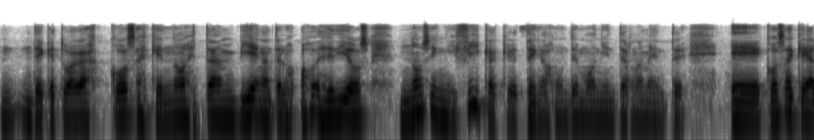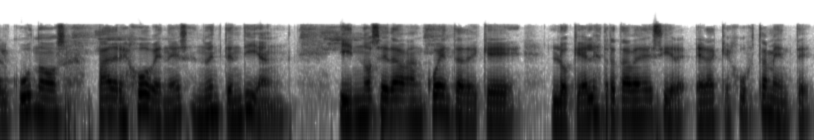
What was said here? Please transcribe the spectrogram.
de que tú hagas cosas que no están bien ante los ojos de Dios, no significa que tengas un demonio internamente. Eh, cosa que algunos padres jóvenes no entendían y no se daban cuenta de que lo que él les trataba de decir era que justamente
